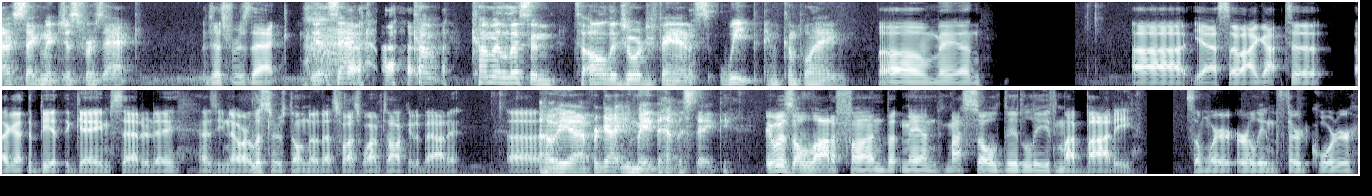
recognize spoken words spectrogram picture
our segment just for Zach? just for Zach. Yeah, Zach, come come and listen to all the Georgia fans weep and complain. Oh man. Uh yeah, so I got to I got to be at the game Saturday. As you know, our listeners don't know that's why that's why I'm talking about it. Uh Oh yeah, I forgot you made that mistake. It was a lot of fun, but man, my soul did leave my body somewhere early in the third quarter.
